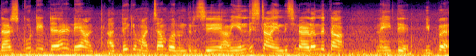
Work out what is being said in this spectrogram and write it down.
தர்ஷ் கூட்டிகிட்ட டே அத்- அத்தைக்கு மச்சான் பிறந்துருச்சு. அவன் எந்திரிச்சிட்டான் எந்திரிச்சு நடந்துட்டான். நைட்டு. இப்போ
